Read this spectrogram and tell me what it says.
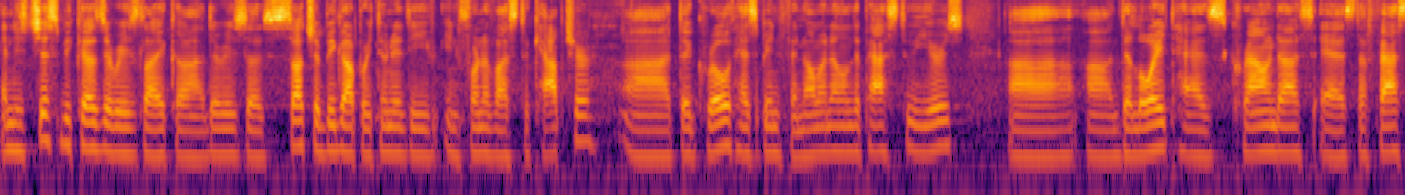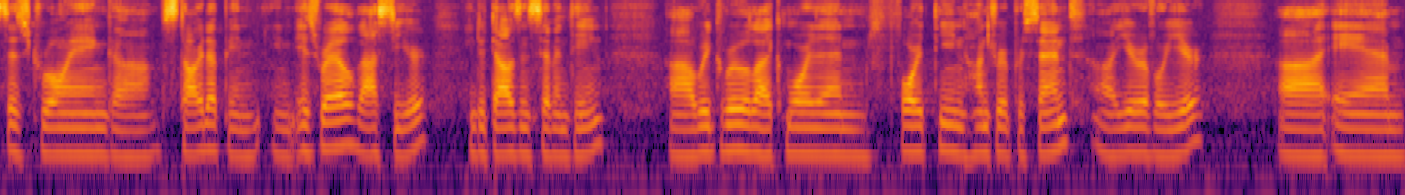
And it's just because there is like uh, there is a, such a big opportunity in front of us to capture. Uh, the growth has been phenomenal in the past two years. Uh, uh, Deloitte has crowned us as the fastest growing uh, startup in, in Israel last year in 2017. Uh, we grew like more than 1,400% uh, year over year. And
